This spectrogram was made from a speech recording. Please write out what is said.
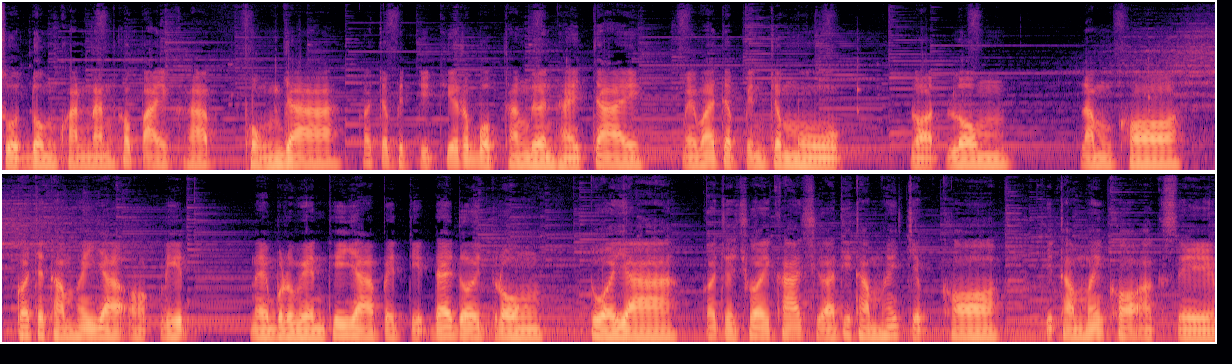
สูดดมควันนั้นเข้าไปครับ ผงยาก็จะไปติดที่ระบบทางเดินหายใจ ไม่ว่าจะเป็นจมูก หลอดลมลำคอ ก็จะทำให้ยาออกฤทธิ์ในบริเวณที่ยาไปติดได้โดยตรง ตัวยาก็จะช่วยฆ่าเชื้อที่ทำให้เจ็บคอ ที่ทำให้คออักเสบ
